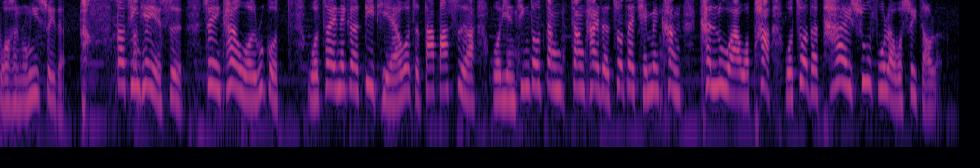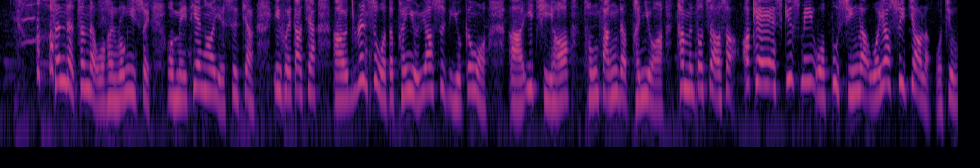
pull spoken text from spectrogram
我很容易睡的，到今天也是。所以你看，我如果我在那个地铁啊或者搭巴士啊，我眼睛都张张开的，坐在前面看看路啊，我怕我坐的太舒服了，我睡着了。真的，真的，我很容易睡。我每天哈也是这样，一回到家啊，认识我的朋友，要是有跟我啊一起哈同房的朋友啊，他们都知道说，OK，excuse me，我不行了，我要睡觉了，我就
